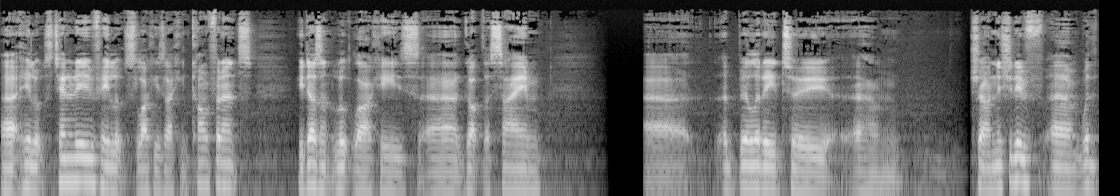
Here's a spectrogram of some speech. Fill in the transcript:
Uh, he looks tentative. He looks like he's lacking confidence. He doesn't look like he's uh, got the same uh, ability to um, show initiative um, with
